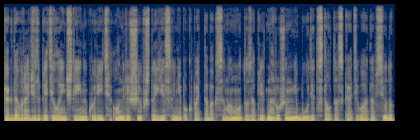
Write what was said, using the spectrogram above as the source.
Когда врач запретил Эйнштейну курить, он, решив, что если не покупать табак самому, то запрет нарушен не будет, стал таскать его отовсюду,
